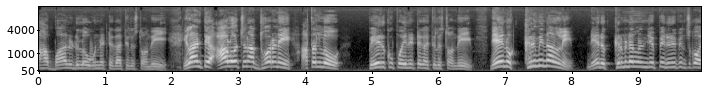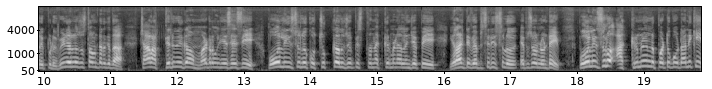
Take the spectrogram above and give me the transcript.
ఆ బాలుడిలో ఉన్నట్టుగా తెలుస్తోంది. ఇలాంటి ఆలోచన ధోరణి అతనిలో పేరుకుపోయినట్టుగా తెలుస్తోంది. నేను క్రిమినల్ని నేను క్రిమినల్ అని చెప్పి నిరూపించుకోవాలి. ఇప్పుడు వీడియోలో చూస్తూ ఉంటారు కదా చాలా తెలివిగా మర్డర్లు చేసేసి పోలీసులకు చుక్కలు చూపిస్తున్న క్రిమినల్ అని చెప్పి ఇలాంటి వెబ్ సిరీస్లు ఎపిసోడ్లు ఉంటాయి. పోలీసులు ఆ క్రిమినల్ని పట్టుకోవడానికి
